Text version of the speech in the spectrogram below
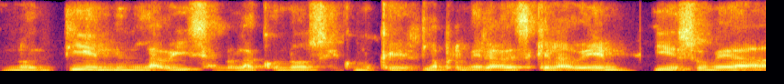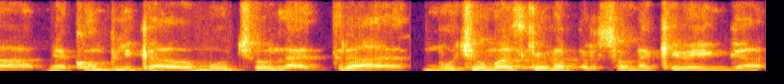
no entienden la visa, no la conocen, como que es la primera vez que la ven y eso me ha, me ha complicado mucho la entrada, mucho más que una persona que venga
